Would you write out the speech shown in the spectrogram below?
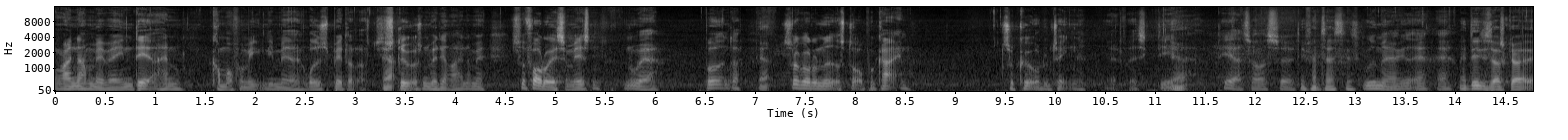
Regner med, hvad inde der, han kommer formentlig med rødspæt, eller de Ja. skriver sådan, hvad de regner med. Så får du sms'en, nu er båden der. Ja. Så går du ned og står på kajen. Så køber du tingene. Ja. Det, er, Ja. det er altså også øh, Det er fantastisk. udmærket. Ja, ja. Men det de så også gør, øh,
